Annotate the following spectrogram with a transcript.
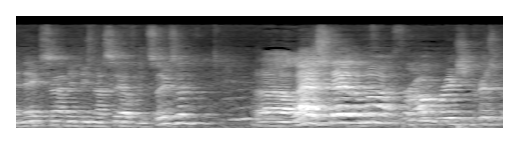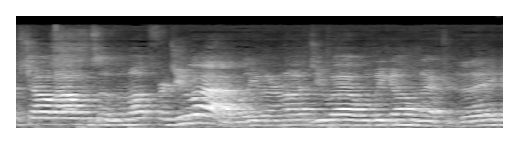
And next Sunday be myself and Susan. last day of the month for Operation Christmas Child Albums of the month for July. Believe it or not, July will be gone after today.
